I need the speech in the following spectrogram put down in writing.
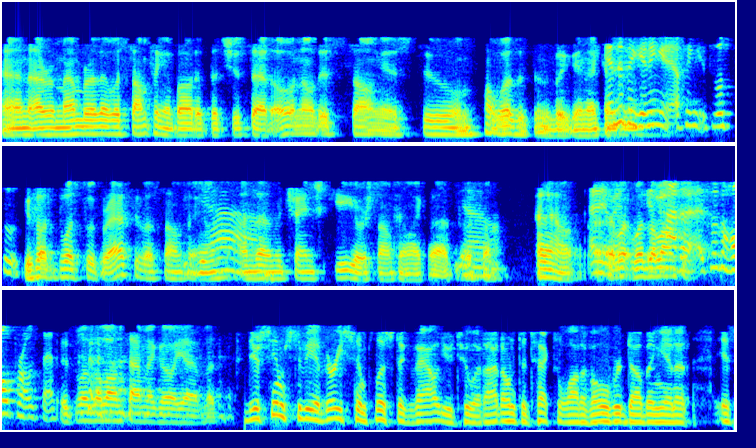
And I remember there was something about it that you said, "Oh no, this song is too." How was it in the beginning? In the beginning i think it was to You thought it was too aggressive or something. Yeah. and then we changed key or something like that. or yeah Anyhow, anyway it was it, a long. had a, it was a whole process it was a long time ago, yeah. But There seems to be a very simplistic value to it. I don't detect a lot of overdubbing in it. It's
